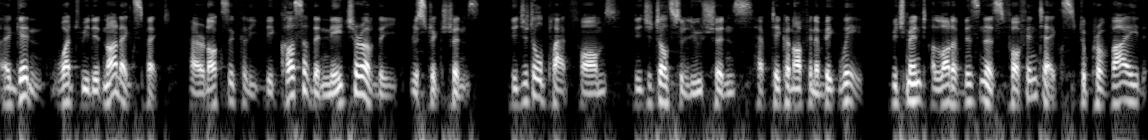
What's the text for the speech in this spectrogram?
again, what we did not expect, paradoxically, because of the nature of the restrictions, digital platforms, digital solutions have taken off in a big way, which meant a lot of business for fintechs to provide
